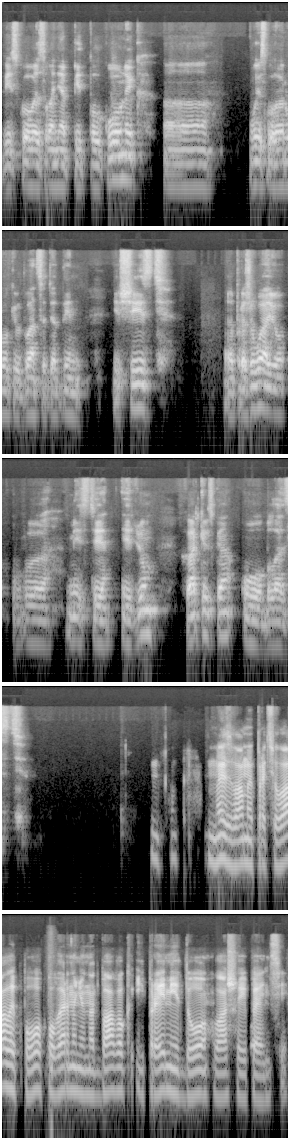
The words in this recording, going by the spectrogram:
військове звання підполковник, е, вислуга років 21,6. Е, Проживаю в місті Ізюм, Харківська область. Ми з вами працювали по поверненню надбавок і премії до вашої пенсії.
